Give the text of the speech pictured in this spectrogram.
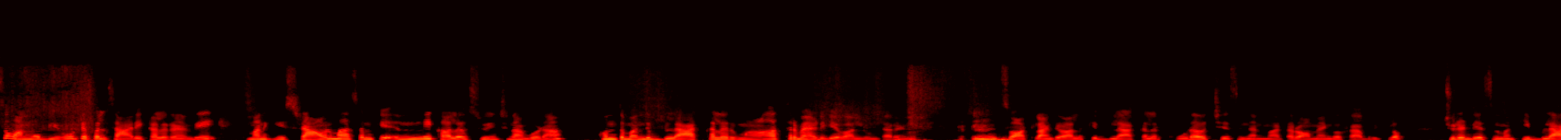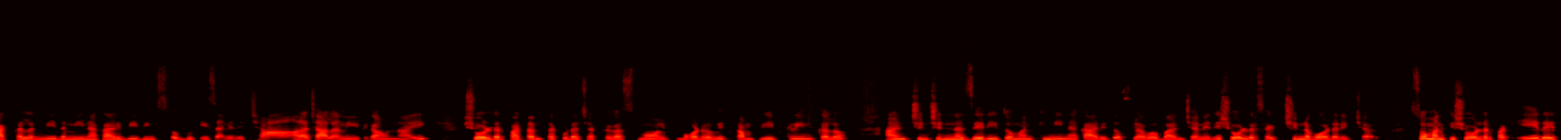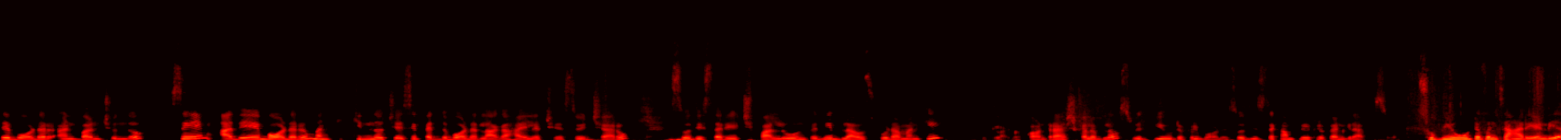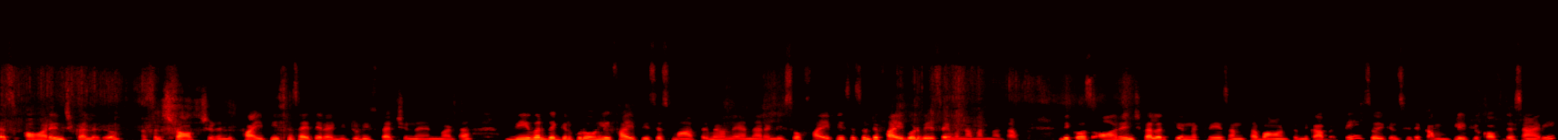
So one more beautiful sari colour అండి. మనకి శ్రావణ మాసంకి ఎన్ని కలర్స్ చూపించినా కూడా కొంతమంది బ్లాక్ కలర్ మాత్రమే అడిగే వాళ్ళు ఉంటారండి. సో అట్లాంటి వాళ్ళకి బ్లాక్ కలర్ కూడా వచ్చేసింది అనమాట రా మ్యాంగో ఫ్యాబ్రిక్లో చూడండి అసలు మనకి బ్లాక్ కలర్ మీద మీనాకారి వీవింగ్స్తో బుటీస్ అనేది చాలా చాలా నీట్గా ఉన్నాయి. షోల్డర్ పార్ట్ అంతా కూడా చక్కగా small border with complete cream colour. And చిన్న చిన్న జెరీతో మనకి మీనాకారితో ఫ్లవర్ బంచ్ అనేది షోల్డర్ సైడ్ చిన్న బార్డర్ ఇచ్చారు. సో మనకి షోల్డర్ పార్ట్ ఏదైతే బార్డర్ అండ్ బంచ్ ఉందో సేమ్ అదే బార్డర్ మనకి కింద వచ్చేసి పెద్ద బార్డర్ లాగా హైలైట్ చేస్తూ ఇచ్చారు. సో దిస్ ద రిచ్ పళ్ళు ఉంటుంది బ్లౌజ్ కూడా మనకి ఇట్లా contrast colour blouse with beautiful border. So this the complete look and graphs so beautiful sari అండి. అసలు ఆరెంజ్ కలర్. అసలు స్టాక్ చూడండి. ఫైవ్ పీసెస్ అయితే రెడీ టు డిస్పాచ్ ఉన్నాయన్నమాట. వీవర్ దగ్గర కూడా ఓన్లీ ఫైవ్ పీసెస్ మాత్రమే ఉన్నాయన్నారండి. సో ఫైవ్ పీసెస్ ఉంటే ఫైవ్ కూడా వేసేయమన్నాం అనమాట బికాస్ ఆరెంజ్ కలర్కి ఉన్న క్రేజ్ అంత బాగుంటుంది కాబట్టి so you can see the complete look of the sari.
